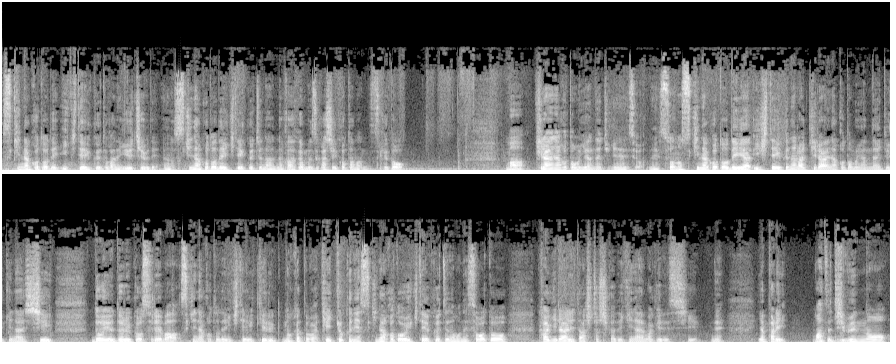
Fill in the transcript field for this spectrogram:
好きなことで生きていくとかね、YouTube で、うん、好きなことで生きていくっていうのはなかなか難しいことなんですけど、まあ、嫌いなこともやんないといけないんですよ。ね、その好きなことでや生きていくなら嫌いなこともやんないといけないし、どういう努力をすれば好きなことで生きていけるのかとか、結局ね、好きなことを生きていくっていうのもね、相当限られた人しかできないわけですし、ね、やっぱり、まず自分の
